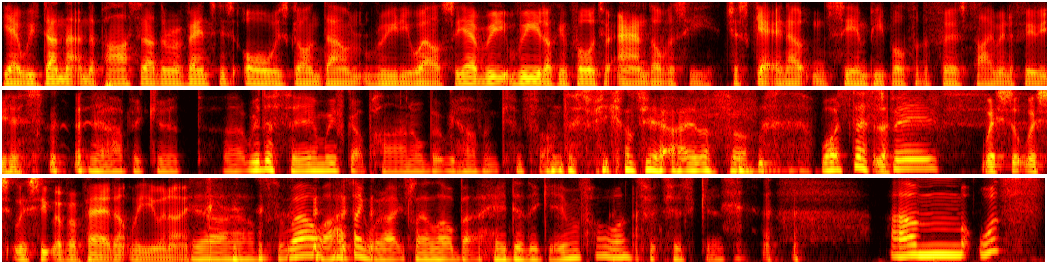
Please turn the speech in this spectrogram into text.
yeah, we've done that in the past at other events, and it's always gone down really well. So yeah, re- really looking forward to it, and obviously just getting out and seeing people for the first time in a few years. yeah, that'd be good. Uh, we're the same. We've got a panel, but we haven't confirmed the speakers yet either. So, what's this space? We're, su- we're we're super prepared, aren't we? You and I. Yeah. Well, I think we're actually a little bit ahead of the game for once, which is good. Um, what's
